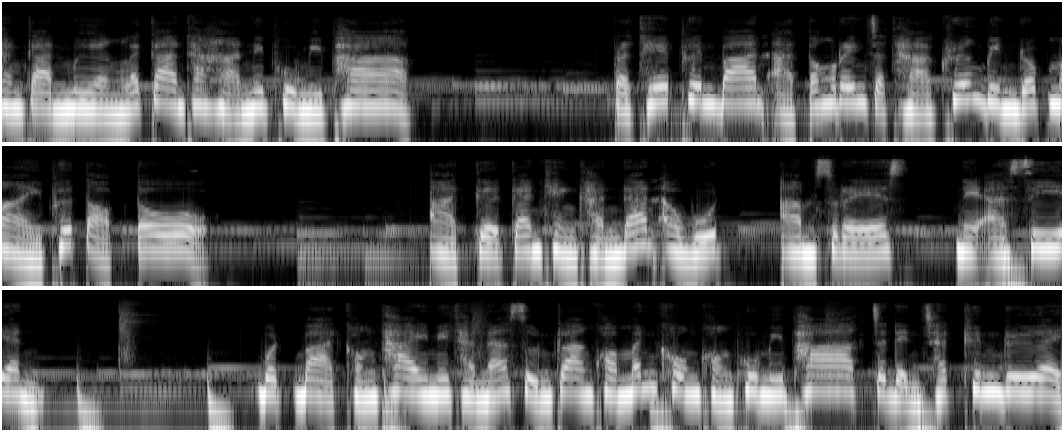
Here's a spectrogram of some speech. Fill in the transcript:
ทางการเมืองและการทหารในภูมิภาค ประเทศเพื่อนบ้านอาจต้องเร่งจัดหาเครื่องบินรบใหม่เพื่อตอบโต้ อาจเกิดการแข่งขันด้านอาวุธ Arms Race ในอาเซียน บทบาทของไทยในฐานะศูนย์กลางความมั่นคงของภูมิภาคจะเด่นชัดขึ้นเรื่อย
